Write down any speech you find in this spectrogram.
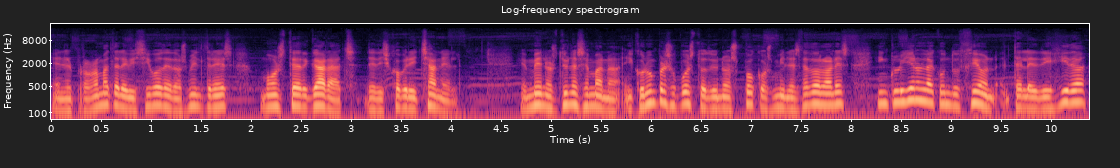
en el programa televisivo de 2003 Monster Garage de Discovery Channel. En menos de una semana y con un presupuesto de unos pocos miles de dólares, incluyeron la conducción teledirigida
